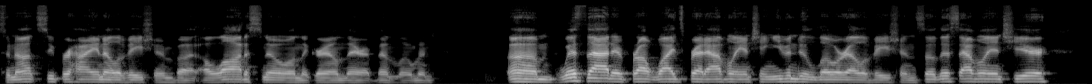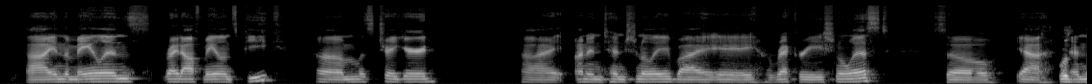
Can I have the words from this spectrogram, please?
So not super high in elevation, but a lot of snow on the ground there at Ben Lomond. Um, with that, it brought widespread avalanching even to lower elevation. So this avalanche here uh, in the Malans, right off Malans Peak, um, was triggered uh, unintentionally by a recreationalist. So yeah, Was then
